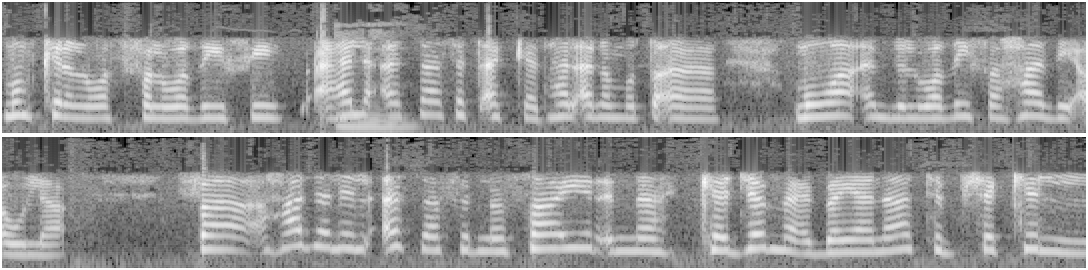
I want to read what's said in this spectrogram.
ممكن الوصف الوظيفي. على أساس أتأكد هل أنا آه، موائم للوظيفة هذه أو لا. فهذا للأسف إنه صاير إنه كجمع بيانات بشكل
